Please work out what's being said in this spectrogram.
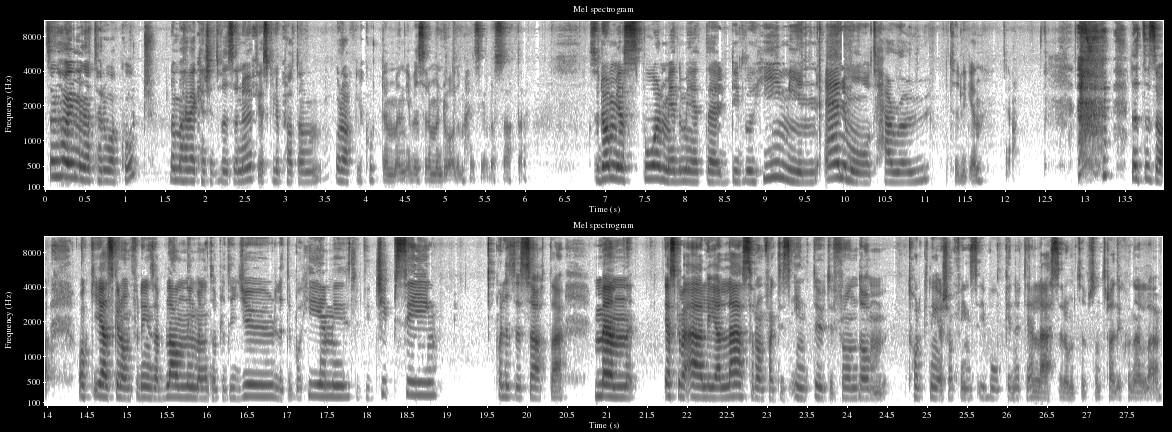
Sen har jag mina tarotkort. De behöver jag kanske inte visa nu för jag skulle prata om orakelkorten men jag visar dem ändå, de här är så jävla söta. Så de jag spår med de heter The Bohemian Animal Tarot tydligen. Lite så. Och jag älskar dem för det är en sån blandning mellan typ lite djur, lite bohemiskt, lite gypsy och lite söta. Men jag ska vara ärlig, jag läser dem faktiskt inte utifrån de tolkningar som finns i boken utan jag läser dem typ som traditionella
